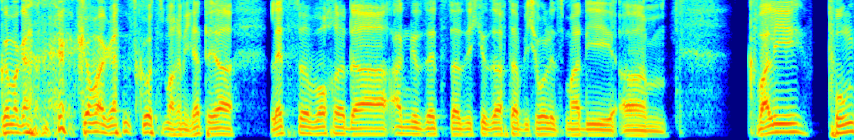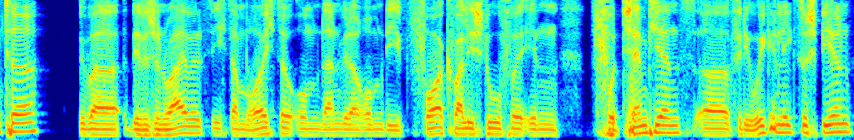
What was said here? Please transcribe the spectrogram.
können, wir, können wir ganz kurz machen. Ich hatte ja letzte Woche da angesetzt, dass ich gesagt habe, ich hole jetzt mal die ähm, Quali-Punkte über Division Rivals, die ich dann bräuchte, um dann wiederum die Vorquali-Stufe in Foot Champions äh, für die Weekend League zu spielen.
